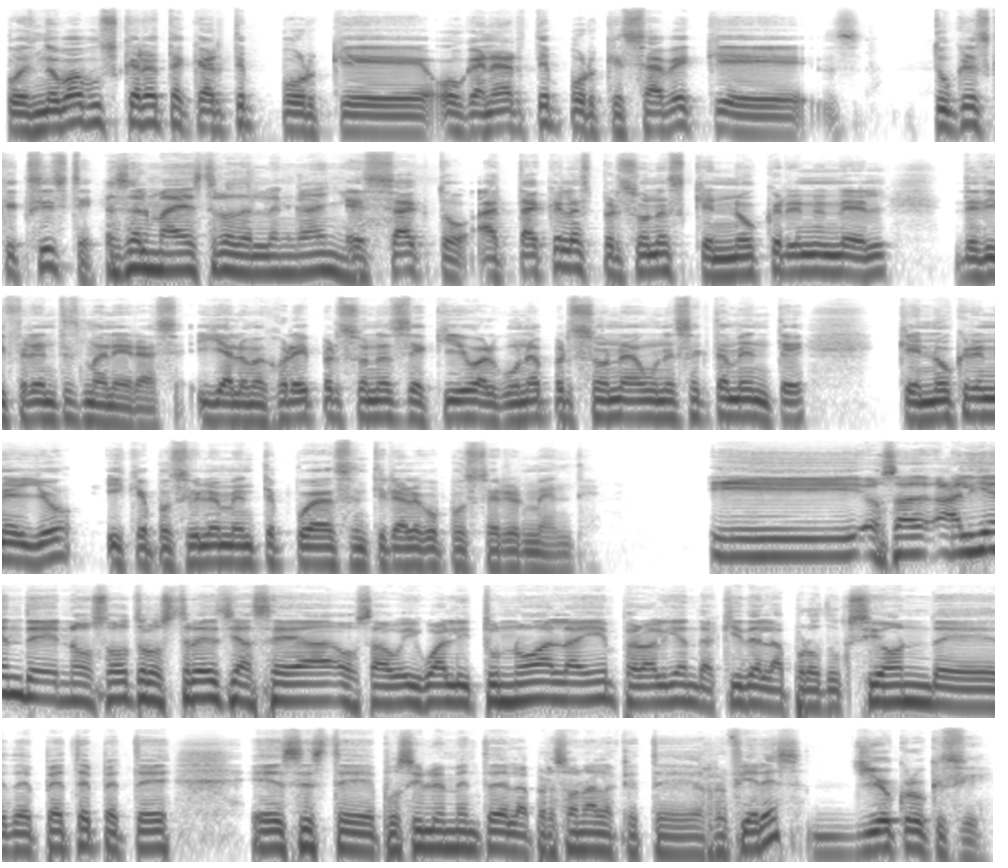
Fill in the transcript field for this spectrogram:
pues no va a buscar atacarte porque o ganarte porque sabe que tú crees que existe. es el maestro del engaño. Exacto, ataca a las personas que no creen en él de diferentes maneras. Y a lo mejor hay personas de aquí o alguna persona aún exactamente que no creen en ello y que posiblemente pueda sentir algo posteriormente. Y, o sea, alguien de nosotros tres, ya sea, o sea, igual y tú no, Alain, pero alguien de aquí de la producción de, de PTPT es este posiblemente de la persona a la que te refieres. Yo creo que sí.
